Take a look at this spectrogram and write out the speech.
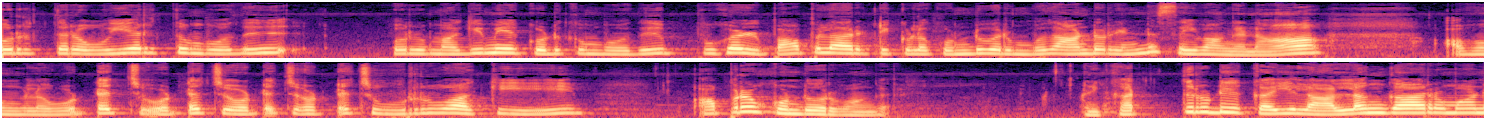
ஒருத்தரை உயர்த்தும் போது ஒரு மகிமையை கொடுக்கும்போது புகழ் பாப்புலாரிட்டிக்குள்ளே கொண்டு வரும்போது ஆண்டவர் என்ன செய்வாங்கன்னா அவங்கள ஒட்டச்சு ஒட்டச்சு ஒட்டச்சு ஒட்டச்சு உருவாக்கி அப்புறம் கொண்டு வருவாங்க. நீ கர்த்தருடைய கையில் அலங்காரமான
